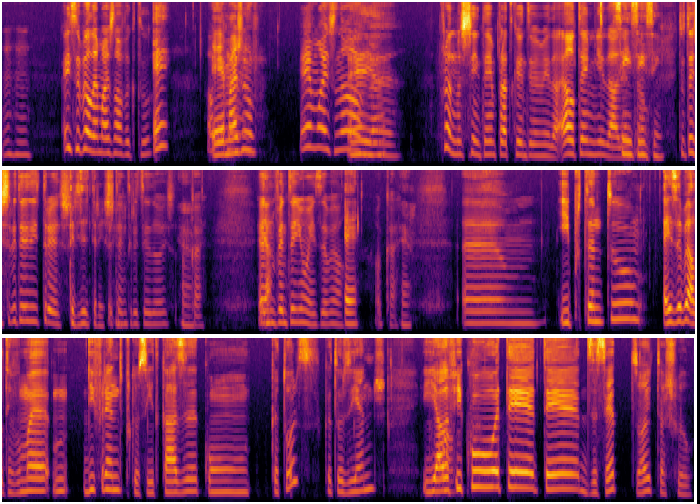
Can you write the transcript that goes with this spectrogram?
Uhum. A Isabela é mais nova que tu? É. É a mais nova. É mais nova. É, é. Pronto, mas sim, tem praticamente a mesma idade. Ela tem a minha idade. Sim, então. sim, sim. Tu tens 33? 33. Eu sim. tenho 32. É. Ok. É Yeah. 91, Isabel? É. Ok. É. Ahm, E portanto, a Isabel teve uma um, diferente, porque eu saí de casa com 14, 14 anos e ela Oh. ficou até, até 17, 18, acho eu.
